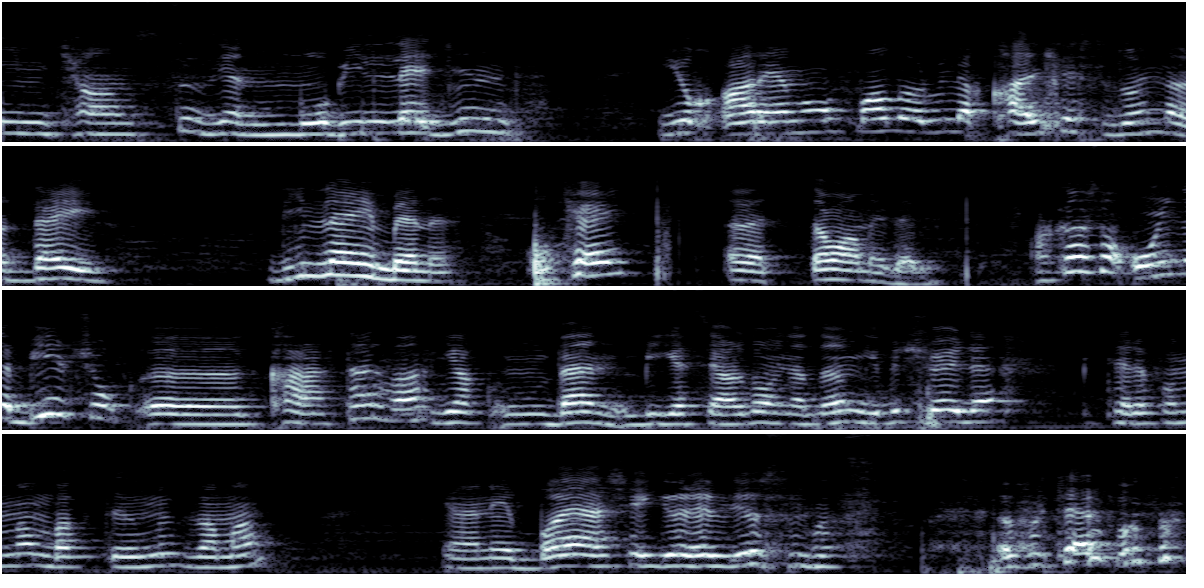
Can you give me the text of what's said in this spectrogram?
imkansız yani Mobile Legends. Yok Arena of Valor bile kalitesiz oyunlar değil. Dinleyin beni okey? Evet devam edelim Arkadaşlar oyunda birçok e, karakter var. Ya, ben bilgisayarda oynadığım gibi şöyle bir telefondan baktığımız zaman yani bayağı şey görebiliyorsunuz. Öbür telefondan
